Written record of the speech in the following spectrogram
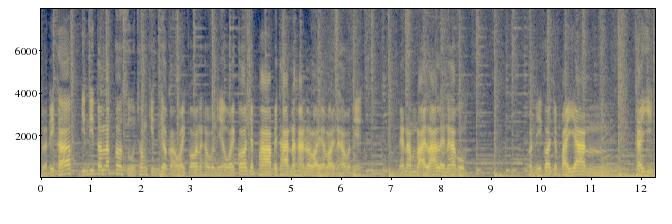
สวัสดีครับ ยินดีต้อนรับเข้าสู่ช่องกินเที่ยวกับเอาไว้ก้อนนะครับวันนี้เอาไว้ก็จะพาไปทานอาหารอร่อยอร่อยนะครับ วันนี้แนะนำหลายร้านเลยนะครับผม วันนี้ก็จะไปย่านคายิน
